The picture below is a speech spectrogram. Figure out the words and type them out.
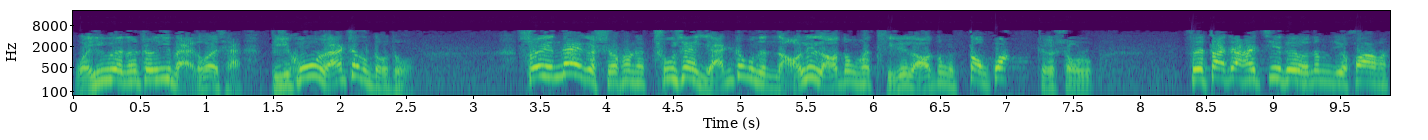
我一个月能挣一百多块钱，比公务员挣都多。”所以那个时候呢，出现严重的脑力劳动和体力劳动倒挂这个收入。所以大家还记得有那么句话吗？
